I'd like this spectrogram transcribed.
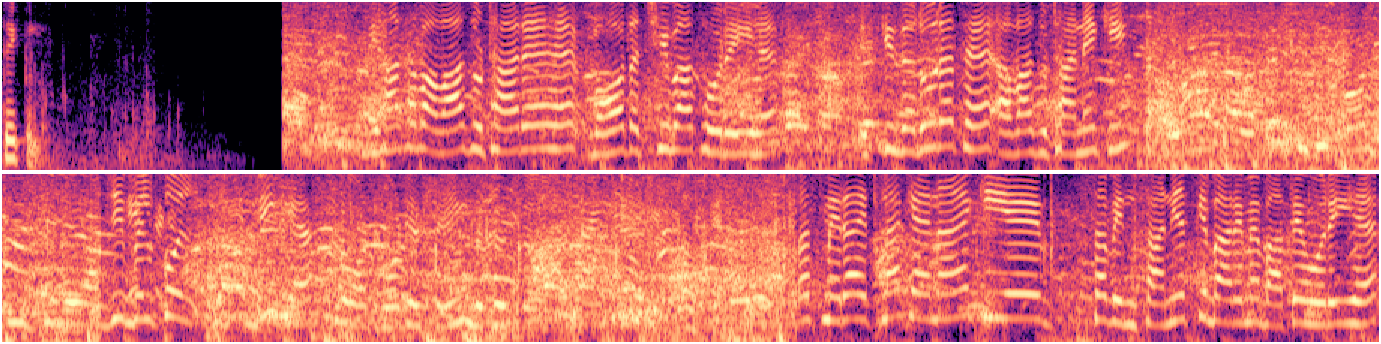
Take a look. यहाँ सब आवाज़ उठा रहे हैं। बहुत अच्छी बात हो रही है। इसकी ज़रूरत है आवाज़ उठाने की। जी बिल्कुल। ओके। बस मेरा इतना कहना है कि ये सब इंसानियत के बारे में बातें हो रही है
